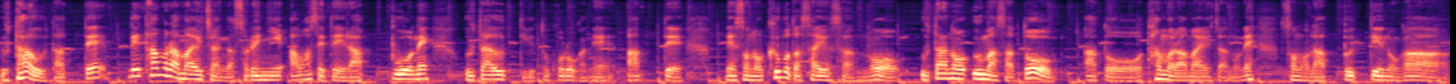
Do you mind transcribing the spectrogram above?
歌を歌って、で、田村真由ちゃんがそれに合わせてラップをね、歌うっていうところがね、あって、で、その久保田さゆさんの歌のうまさと、あと、田村真由ちゃんのね、そのラップっていうのが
